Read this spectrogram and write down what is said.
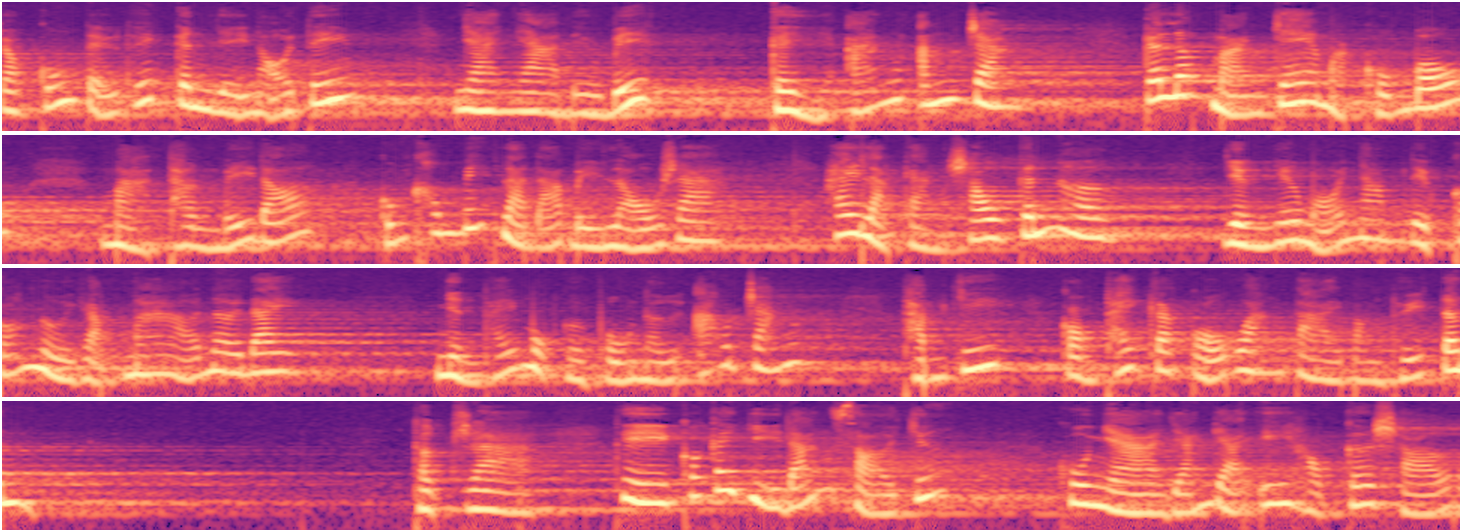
cho cuốn tiểu thuyết kinh dị nổi tiếng, Nhà nhà đều biết Kỳ án ánh trăng. Cái lớp mạng che mặt khủng bố Mà thần bí đó cũng không biết là đã bị lộ ra Hay là càng sâu kín hơn. Dường như mỗi năm đều có người gặp ma ở nơi đây. Nhìn thấy một người phụ nữ áo trắng, Thậm chí còn thấy cả cổ quan tài bằng thủy tinh. Thật ra thì có cái gì đáng sợ chứ? Khu nhà giảng dạy y học cơ sở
